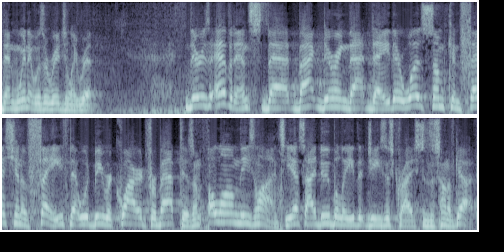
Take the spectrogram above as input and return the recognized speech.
than when it was originally written. There is evidence that back during that day there was some confession of faith that would be required for baptism along these lines. Yes, I do believe that Jesus Christ is the Son of God.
